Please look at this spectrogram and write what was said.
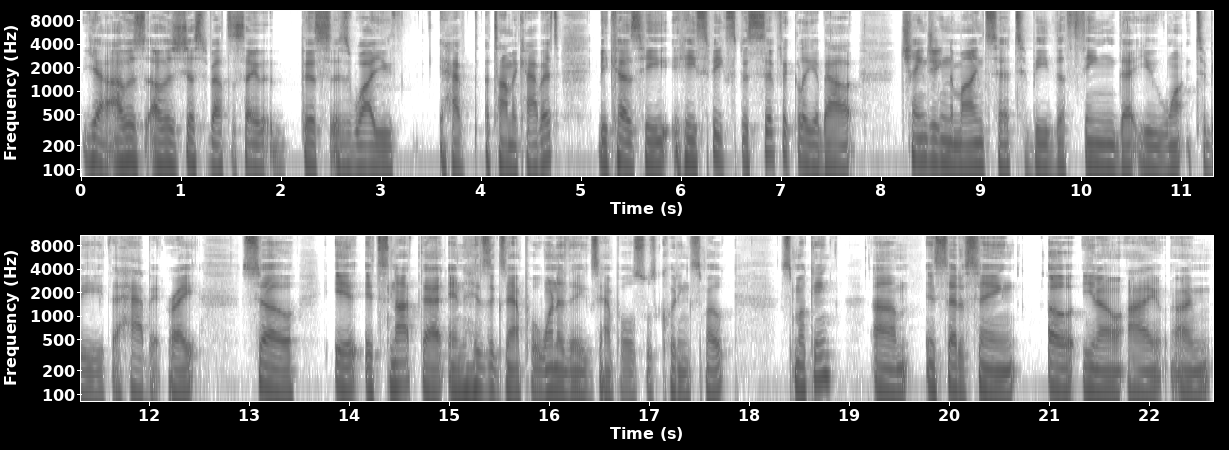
Yeah, I was I was just about to say that this is why you have Atomic Habits because he he speaks specifically about changing the mindset to be the thing that you want to be the habit, right? So it, it's not that. In his example, one of the examples was quitting smoke, smoking. Um, instead of saying, "Oh, you know, I I'm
